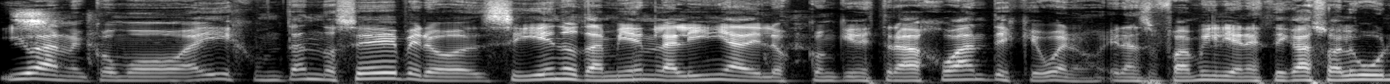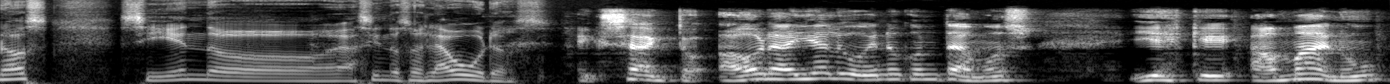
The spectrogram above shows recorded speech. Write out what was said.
iban como ahí juntándose, pero siguiendo también la línea de los con quienes trabajó antes, que bueno, eran su familia en este caso algunos, siguiendo haciendo esos laburos. Exacto. Ahora hay algo que no contamos, y es que a Manu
